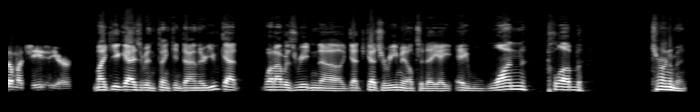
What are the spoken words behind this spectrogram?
so much easier Mike, you guys have been thinking down there. You've got what I was reading. Uh, got got your email today. A a one club tournament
